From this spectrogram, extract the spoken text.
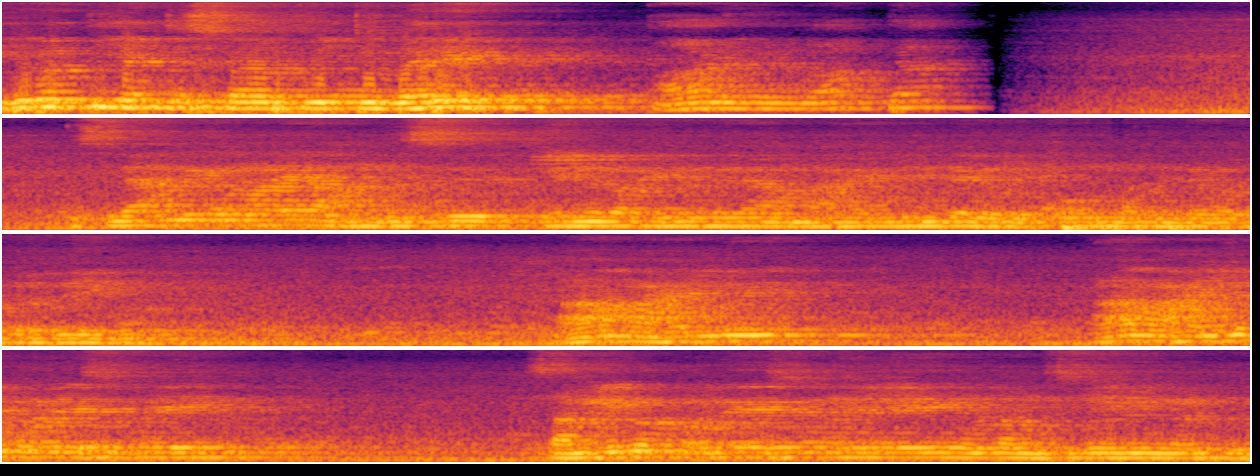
ഇരുപത്തിയഞ്ച് സ്ക്വയർ ഫീറ്റ് വരെ ഇസ്ലാമികമായ അന്തസ് എന്ന് പറയുന്നത് ആ മഹലിന്റെ വലുപ്പവും അതിന്റെ ഭദ്രതയുമാണ്. ആ മഹൽ ആ മഹൽ പ്രദേശത്തെയും സമീപ പ്രദേശങ്ങളിലെയുമുള്ള മുസ്ലിമീങ്ങൾക്ക്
